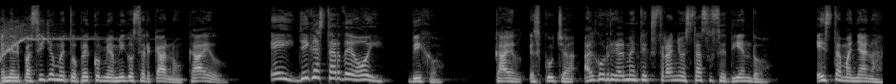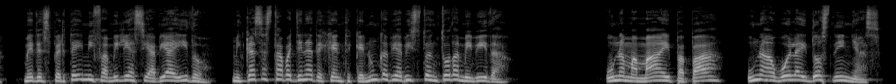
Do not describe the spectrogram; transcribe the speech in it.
En el pasillo me topé con mi amigo cercano, Kyle. ¡Hey, llegas tarde hoy! dijo. Kyle, escucha, algo realmente extraño está sucediendo. Esta mañana me desperté y mi familia se había ido. Mi casa estaba llena de gente que nunca había visto en toda mi vida. Una mamá y papá, una abuela y dos niñas.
